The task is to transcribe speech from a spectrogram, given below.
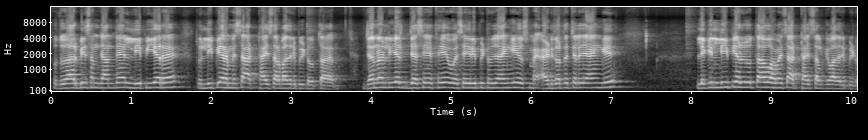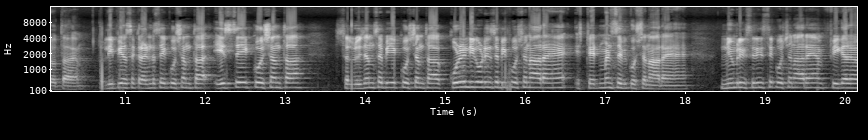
तो 2020 हम जानते हैं लीप ईयर है तो लीप ईयर हमेशा अट्ठाईस साल बाद रिपीट होता है। जनरल ईयर जैसे थे, वैसे ही रिपीट हो जाएँगे, उसमें ऐड करते चले जाएँगे। लेकिन लीप ईयर जो होता है वो हमेशा अट्ठाईस साल के बाद रिपीट होता है। तो लीप ईयर से कैलेंडर से एक क्वेश्चन था एज से एक क्वेश्चन था सेलुजम से भी एक क्वेश्चन था कोडिंग डिकोडिंग से भी क्वेश्चन आ रहे हैं स्टेटमेंट से भी क्वेश्चन आ रहे हैं न्यूमरिक सीरीज़ से क्वेश्चन आ रहे हैं फिगर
